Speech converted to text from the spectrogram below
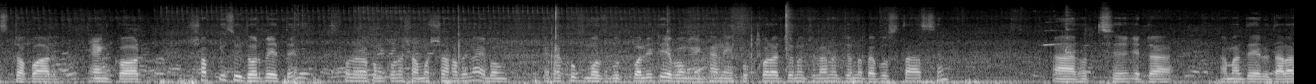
স্টপার, অ্যাঙ্কর সব কিছুই ধরবে এতে, কোনো রকম কোনো সমস্যা হবে না এবং এটা খুব মজবুত কোয়ালিটি এবং এখানে হুক করার জন্য, ঝুলানোর জন্য ব্যবস্থা আছে। আর হচ্ছে এটা আমাদের দ্বারা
